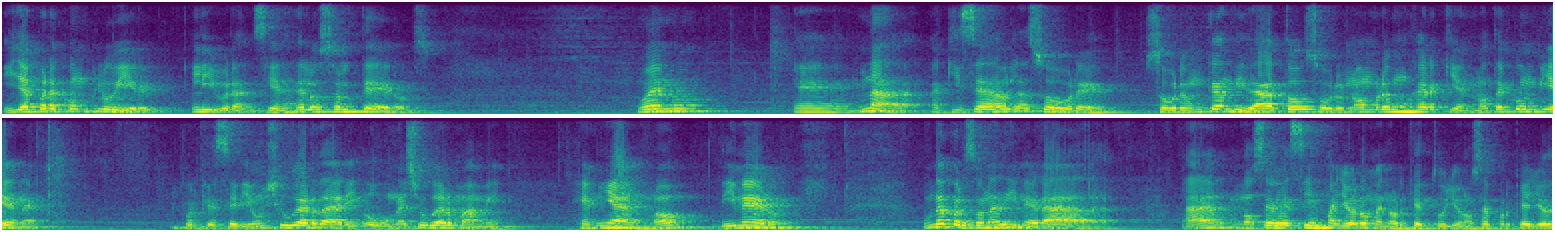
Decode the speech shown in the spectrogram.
Y ya para concluir, Libra, si eres de los solteros, bueno, eh, nada, aquí se habla sobre, sobre un candidato, sobre un hombre o mujer quien no te conviene, porque sería un sugar daddy o una sugar mami, genial, ¿no? Dinero. Una persona adinerada, ¿ah? no se ve si es mayor o menor que tú, yo no sé por qué yo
